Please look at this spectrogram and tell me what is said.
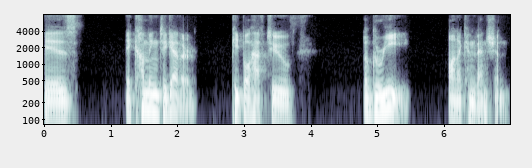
is a coming together. People have to agree on a convention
